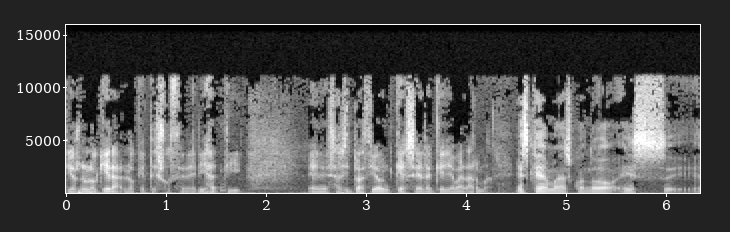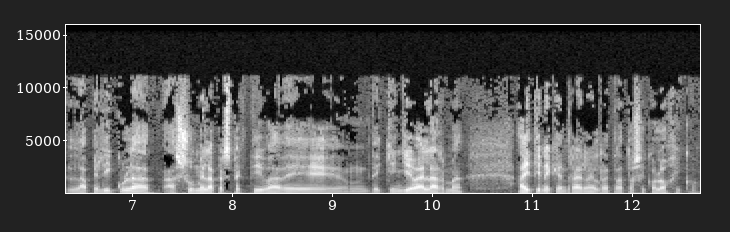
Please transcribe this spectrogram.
Dios no lo quiera, lo que te sucedería a ti en esa situación, que ser el que lleva el arma. Es que además cuando es eh, la película asume la perspectiva de, de quien lleva el arma, ahí tiene que entrar en el retrato psicológico.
